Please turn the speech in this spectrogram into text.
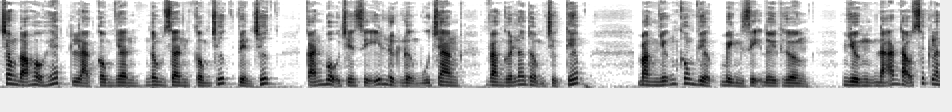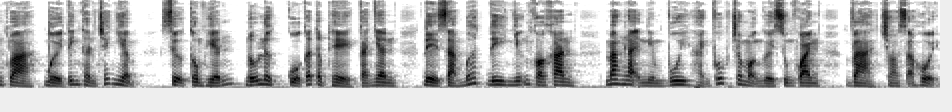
trong đó hầu hết là công nhân, nông dân, công chức, viên chức, cán bộ chiến sĩ lực lượng vũ trang và người lao động trực tiếp bằng những công việc bình dị đời thường nhưng đã tạo sức lan tỏa bởi tinh thần trách nhiệm, sự công hiến, nỗ lực của các tập thể cá nhân để giảm bớt đi những khó khăn, mang lại niềm vui, hạnh phúc cho mọi người xung quanh và cho xã hội.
